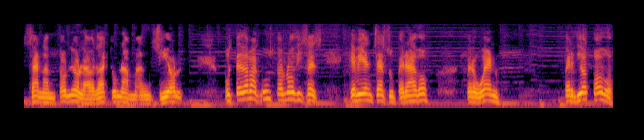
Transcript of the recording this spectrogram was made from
San Antonio, la verdad que una mansión. Pues te daba gusto, ¿no? Dices, qué bien se ha superado, pero bueno, perdió todo.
